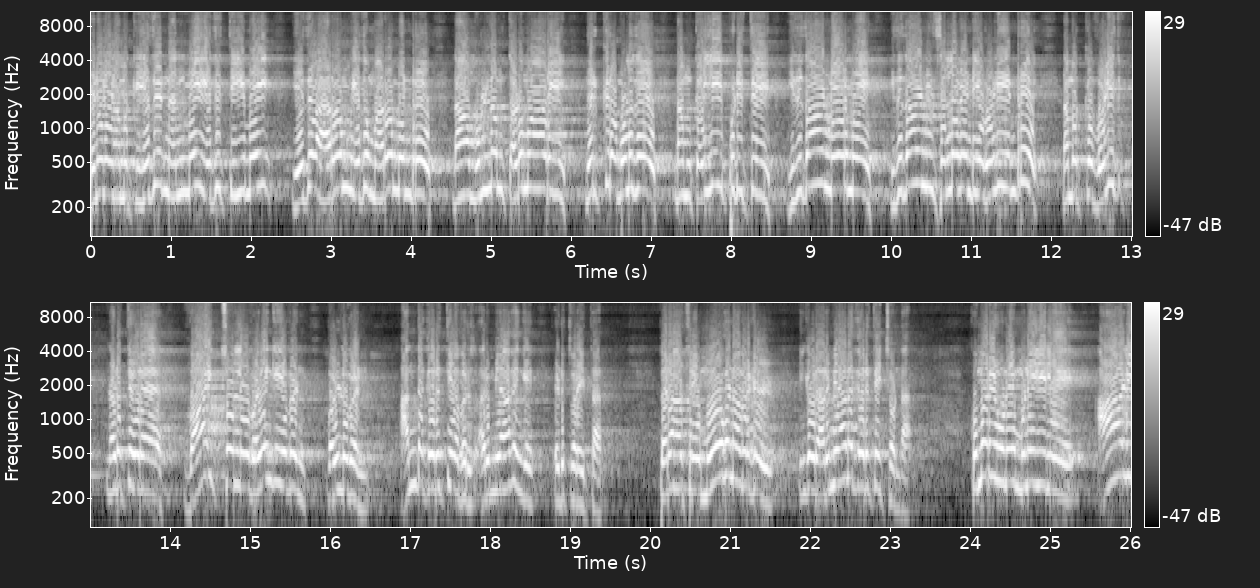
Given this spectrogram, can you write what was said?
எனவே நமக்கு எது நன்மை எது தீமை எது அறம் எது மரம் என்று நாம் உள்ளம் தடுமாறி நிற்கிற பொழுது நம் கையை பிடித்து இதுதான் நேர்மை இதுதான் நீ செல்ல வேண்டிய வழி என்று நமக்கு வழி நடத்துகிற வாய் சொல்லை வழங்கியவன் வள்ளுவன். அந்த கருத்தை அவர் அருமையாக இங்கே எடுத்துரைத்தார் பேராசிரியர் மோகன் அவர்கள் இங்கே ஒரு அருமையான கருத்தை சொன்னார். குமரி உணை முனையிலே ஆழி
